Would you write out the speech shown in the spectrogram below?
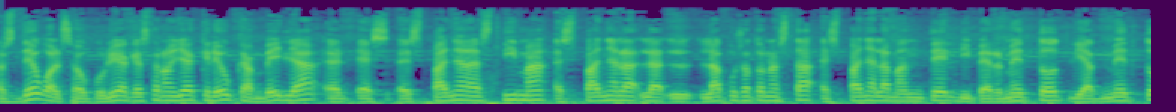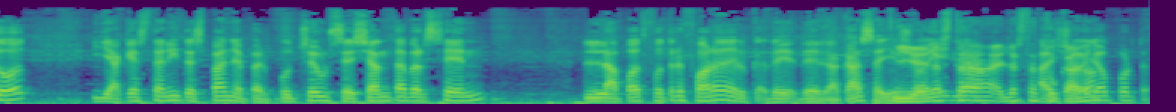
es deu al seu públic, aquesta noia creu que amb ella eh, es, Espanya l'estima, Espanya la- la- l'ha posat on està, Espanya la manté, li permet tot, li admet tot, i aquesta nit Espanya, per potser un 60%, la pot fotre fora del, de, de la casa. I, I això ella està- ella està això tocada? Ella, porta,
